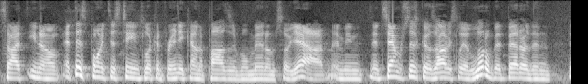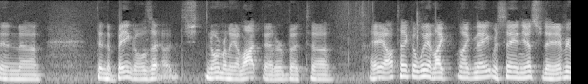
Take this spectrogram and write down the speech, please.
So I, you know, at this point, this team's looking for any kind of positive momentum. So yeah, I mean, and San Francisco is obviously a little bit better than than uh, than the Bengals. Uh, normally a lot better, but uh, hey, I'll take a win. Like like Nate was saying yesterday, every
